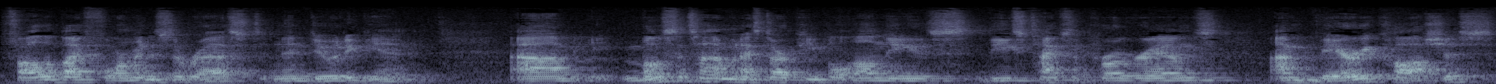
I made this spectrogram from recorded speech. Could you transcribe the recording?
followed by four minutes of rest, and then do it again. Um, most of the time when I start people on these, these types of programs, I'm very cautious.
